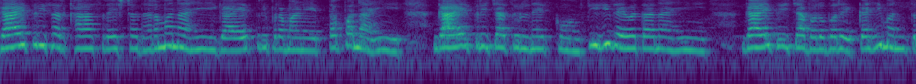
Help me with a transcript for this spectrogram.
गायत्रीसारखा श्रेष्ठ धर्म नाही. गायत्रीप्रमाणे तप नाही. गायत्रीच्या तुलनेत कोणतीही देवता नाही. गायत्रीच्या बरोबर एकही मंत्र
